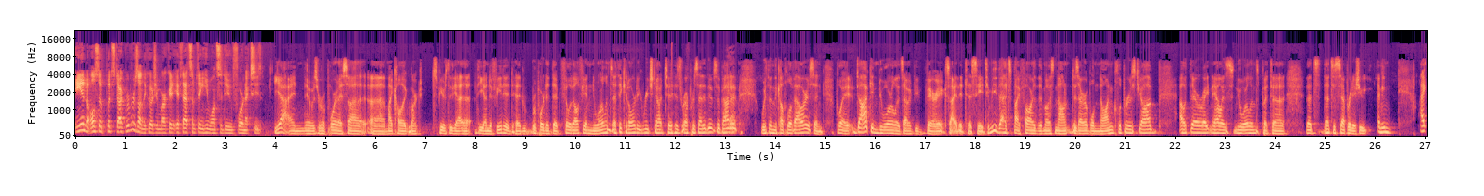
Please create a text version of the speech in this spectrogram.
and also puts Doc Rivers on the coaching market if that's something he wants to do for next season. Yeah, and there was a report I saw. Uh, my colleague Marc Spears, the uh, the undefeated, had reported that Philadelphia and New Orleans, I think, had already reached out to his representatives about yeah. it within the couple of hours. And boy, Doc in New Orleans, I would be very excited to see. To me, that's by far the most non desirable non Clippers job out there right now is New Orleans, but uh, that's that's a separate issue. I mean, I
